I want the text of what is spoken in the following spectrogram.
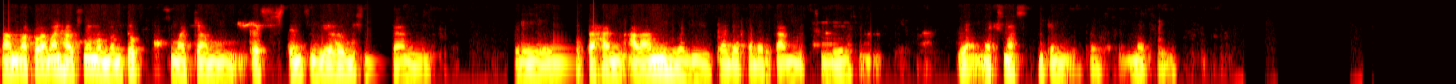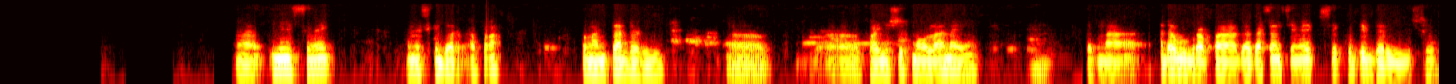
lama kelamaan harusnya membentuk semacam resistensi biologis dan jadi bertahan alami bagi kader-kader kami sendiri. Ya next mas. Mungkin next. Nah, ini sebenarnya hanya sekedar apa? Pengantar dari uh, uh, Pak Yusuf Maulana ya. Karena ada beberapa gagasan sebenarnya eksekutif dari Yusuf,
